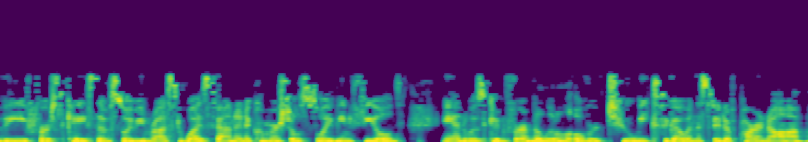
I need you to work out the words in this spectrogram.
The first case of soybean rust was found in a commercial soybean field and was confirmed a little over two weeks ago in the state of Paraná.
